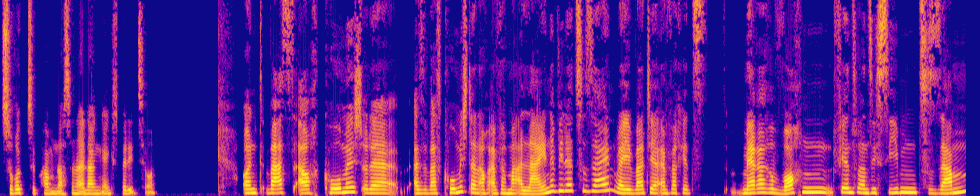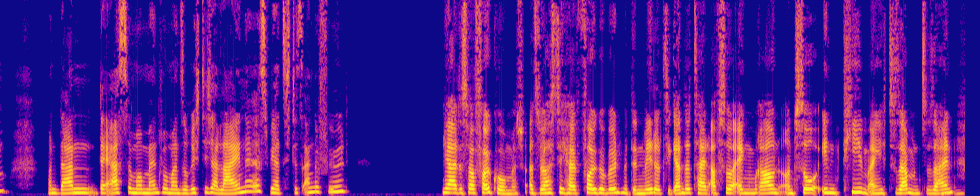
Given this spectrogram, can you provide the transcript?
zurückzukommen nach so einer langen Expedition. Und war es auch komisch oder also war es komisch, dann auch einfach mal alleine wieder zu sein? Weil ihr wart ja einfach jetzt mehrere Wochen 24-7 zusammen und dann der erste Moment, wo man so richtig alleine ist. Wie hat sich das angefühlt? Ja, das war voll komisch. Also du hast dich halt voll gewöhnt, mit den Mädels die ganze Zeit auf so engem Raum und so intim eigentlich zusammen zu sein. Mhm.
